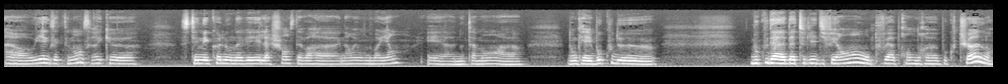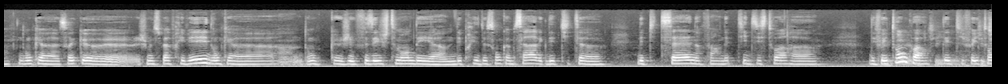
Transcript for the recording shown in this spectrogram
Alors oui, exactement. C'est vrai que c'était une école où on avait la chance d'avoir euh, énormément de moyens et euh, notamment euh, donc il y avait beaucoup de beaucoup d'ateliers différents où on pouvait apprendre beaucoup de choses. Donc c'est vrai que je me suis pas privée. Donc donc je faisais justement des, des, prises de son comme ça avec des petites des petites scènes, enfin des petites histoires, des feuilletons quoi, petits, des petits feuilletons.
